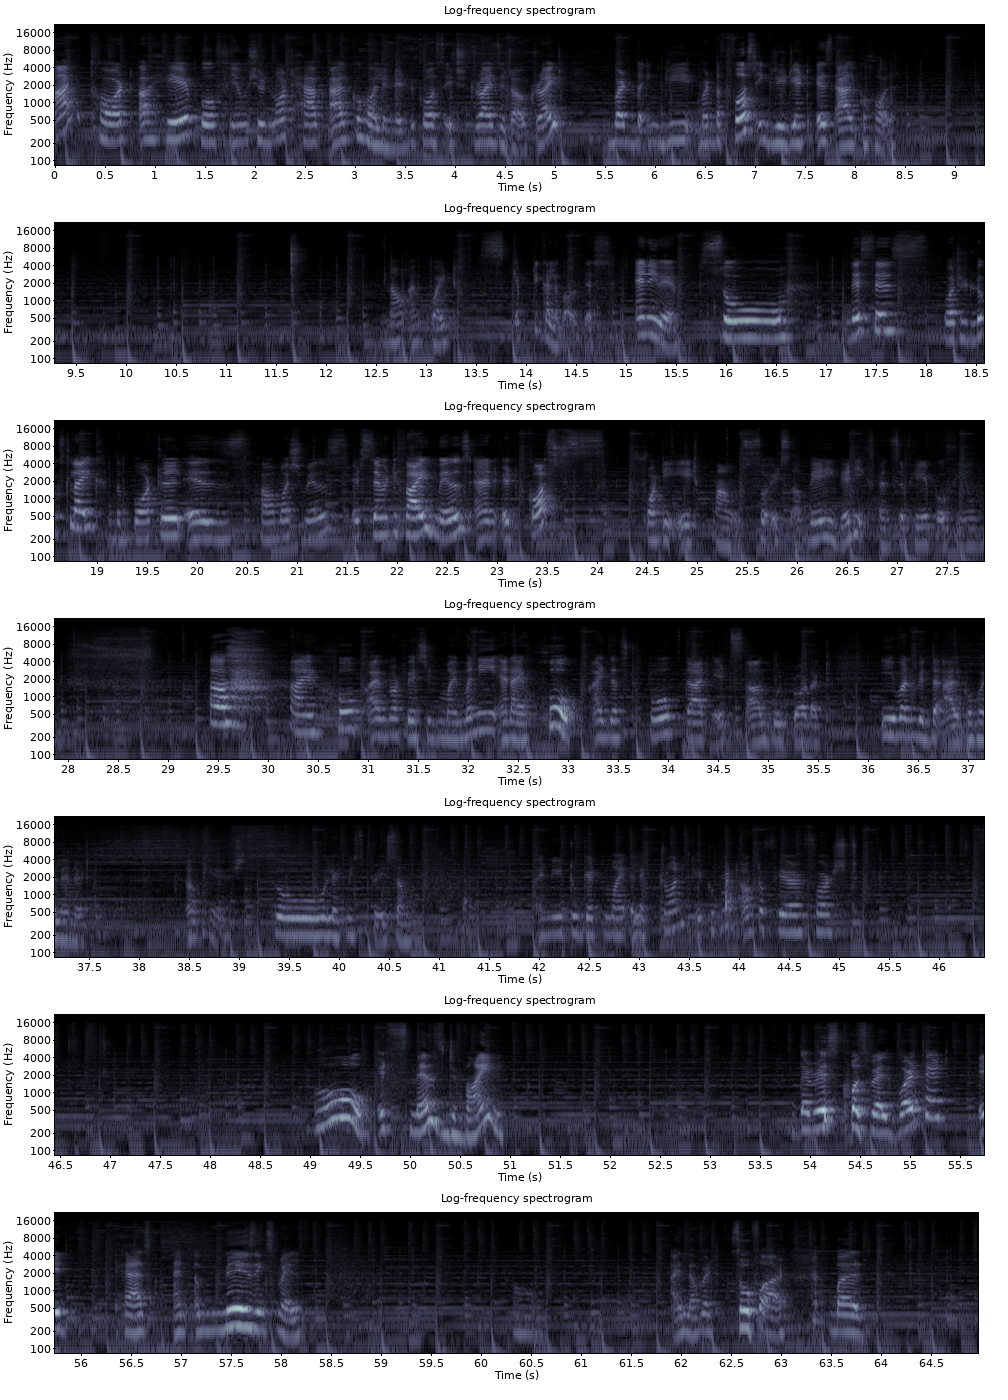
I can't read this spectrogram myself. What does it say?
I thought a hair perfume should not have alcohol in it because it dries it out, right? But the ingredient but the first ingredient is alcohol. Now I'm quite skeptical about this. Anyway, so this is what it looks like. The bottle is how much mils? It's 75 mils and it costs 48 pounds. So it's a very, very expensive hair perfume. Uh, I hope I've not wasted my money and I hope, I just hope that it's a good product even with the alcohol in it. Okay, so let me spray some. I need to get my electronic equipment out of here first. Oh, it smells divine. The risk was well worth it. It has an amazing smell. I love it so far. But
